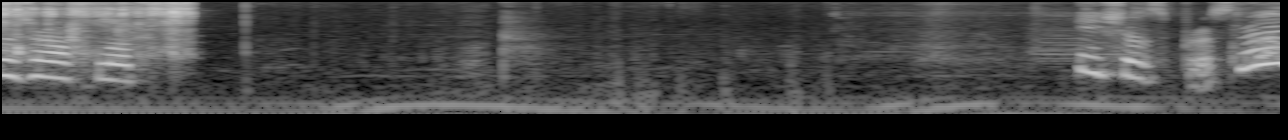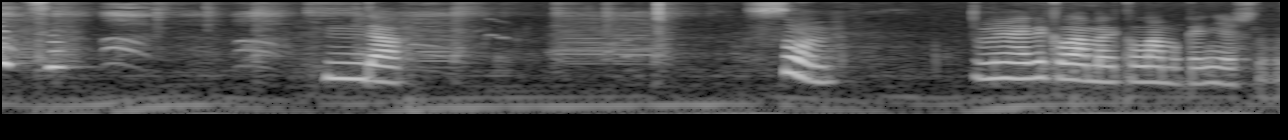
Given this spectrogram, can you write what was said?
Сожрал Клод. И сейчас проснется. Да. Сон. Реклама, реклама, конечно.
